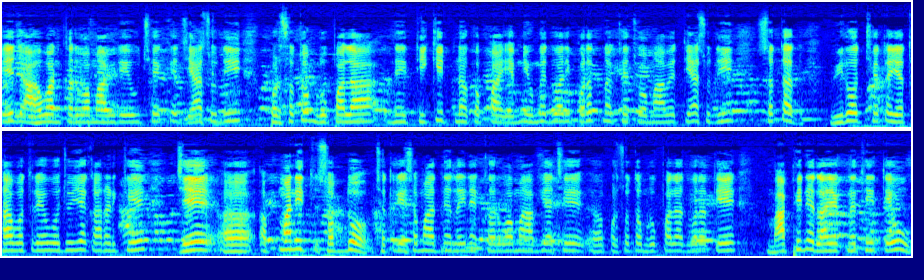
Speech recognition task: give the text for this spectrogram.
એ જ આહવાન કરવામાં આવી રહ્યું છે કે જ્યાં સુધી પરસોત્તમ રૂપાલાની ટિકિટ ન કપાય, એમની ઉમેદવારી પરત ન ખેંચવામાં આવે, ત્યાં સુધી સતત વિરોધ છે તે યથાવત રહેવો જોઈએ કારણ કે જે અપમાનિત શબ્દો ક્ષત્રિય સમાજને લઈને કરવામાં આવ્યા છે પરસોત્તમ રૂપાલા દ્વારા તે માફીને લાયક નથી તેવું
